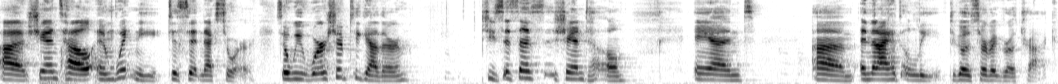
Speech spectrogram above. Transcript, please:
uh, Chantel and Whitney to sit next to her. So we worship together, she sits next to Chantel, and um, and then I had to leave to go serve at Growth Track.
